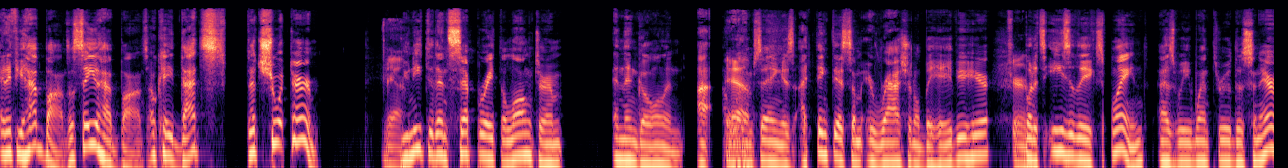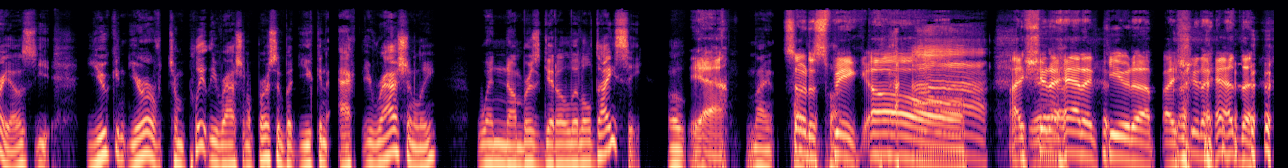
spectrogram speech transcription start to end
and if you have bonds, let's say you have bonds, okay, that's that's short term. Yeah. You need to then separate the long term and then go on. I, yeah. What I'm saying is, I think there's some irrational behavior here, sure. but it's easily explained as we went through the scenarios. You, you, can, you're a completely rational person, but you can act irrationally when numbers get a little dicey. Yeah, my, so to speak. Oh, I should have yeah. had it queued up. I should have had the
